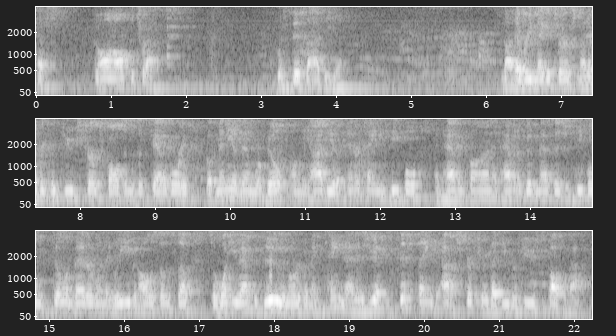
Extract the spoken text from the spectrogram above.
have gone off the tracks with this idea. Not every megachurch, not every huge church falls into this category, but many of them were built on the idea of entertaining people and having fun and having a good message and people feeling better when they leave and all this other stuff. So, what you have to do in order to maintain that is you have to sift things out of Scripture that you refuse to talk about.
